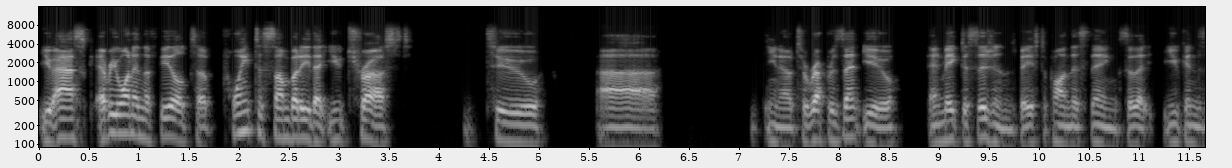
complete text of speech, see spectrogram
you ask everyone in the field to point to somebody that you trust to uh you know to represent you and make decisions based upon this thing so that you can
